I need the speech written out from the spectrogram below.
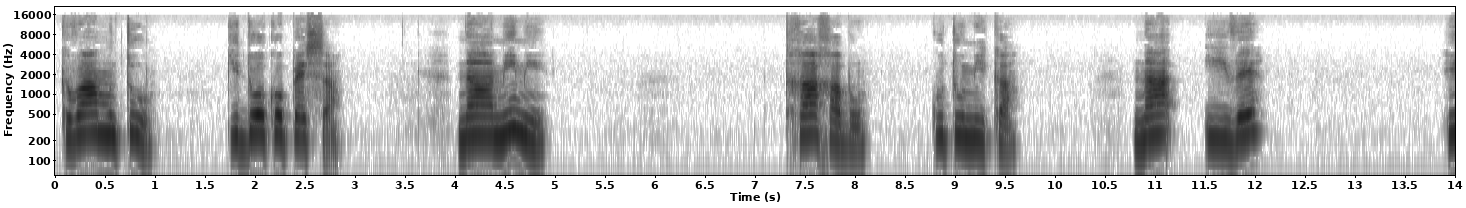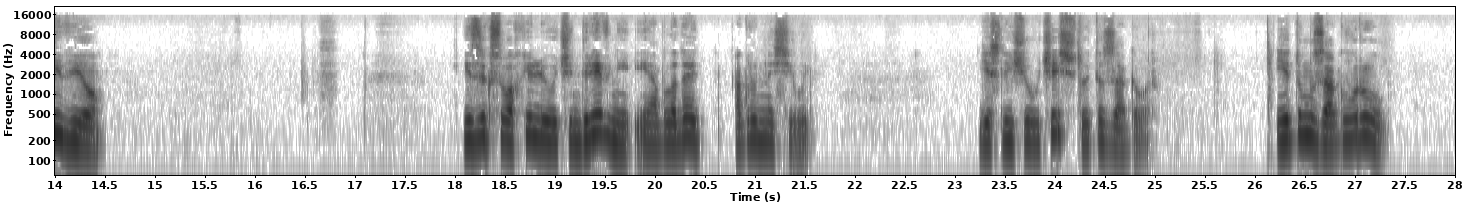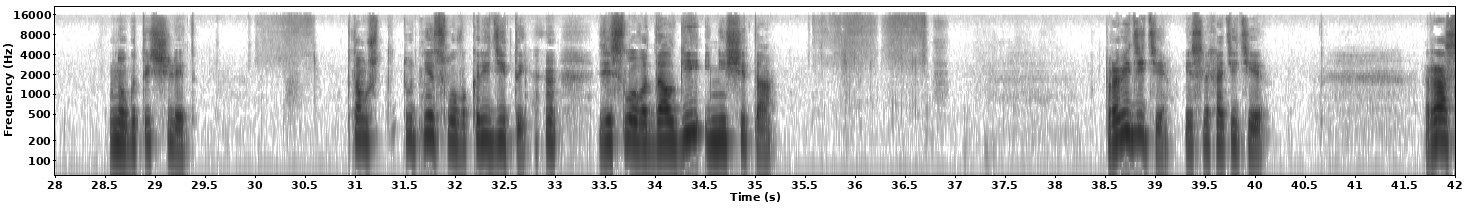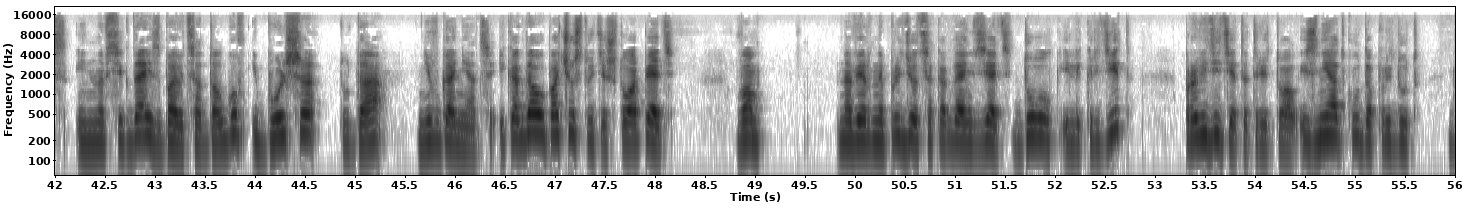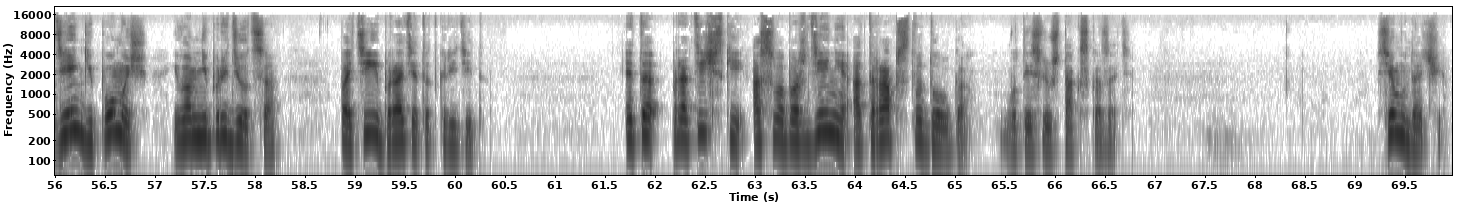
Квамту, Кидоко Песа, На Мими, Тхахабу, Кутумика, На Иве, Хивио. Язык суахили очень древний и обладает огромной силой. Если еще учесть, что это заговор. И этому заговору много тысяч лет. Потому что тут нет слова кредиты. Здесь слово долги и нищета. Проведите, если хотите раз и навсегда избавиться от долгов и больше туда не вгоняться. И когда вы почувствуете, что опять вам, наверное, придется когда-нибудь взять долг или кредит, проведите этот ритуал. Из ниоткуда придут деньги, помощь, и вам не придется пойти и брать этот кредит. Это практически освобождение от рабства долга. Вот если уж так сказать. Всем удачи!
